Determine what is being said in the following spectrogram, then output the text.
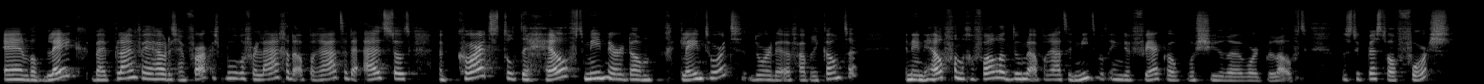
En wat bleek, bij pluimveehouders en varkensboeren verlagen de apparaten de uitstoot een kwart tot de helft minder dan geclaimd wordt door de fabrikanten. En in de helft van de gevallen doen de apparaten niet wat in de verkoopbrochure wordt beloofd. Dat is natuurlijk best wel fors.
